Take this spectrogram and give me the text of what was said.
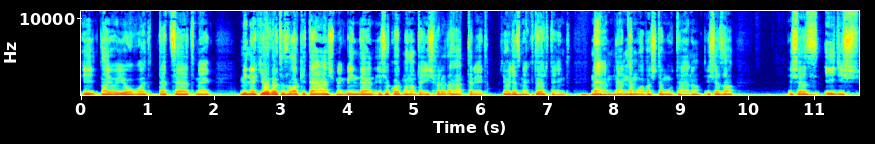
így nagyon jó volt, tetszett, meg mindenki jó volt az alakítás, meg minden, és akkor mondom, te ismered a hátterét? Ja, hogy ez megtörtént? Nem, nem, nem olvastam utána. És ez a és ez így is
